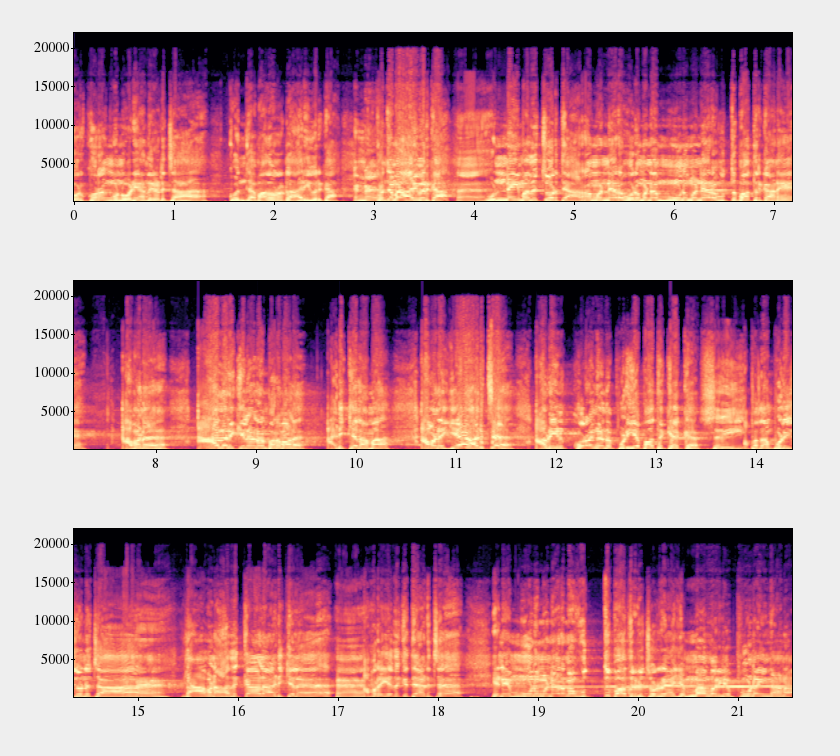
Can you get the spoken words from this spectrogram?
ஒரு குரங்கு ஒன்று ஓடியாந்து கிடைச்சா கொஞ்சமாவது உனக்கு அறிவு இருக்கா? கொஞ்சமா அறிவு இருக்கா. உன்னை மதிச்சு ஒருத்தன் அரை மணி நேரம் ஒரு மணி நேரம் மூணு மணி நேரம் உத்து பார்த்துருக்கானே அவனை ஆதரிக்கலன்னா பரவாயில்ல. அடிக்கலாமா? அவனை ஏன் அடிச்ச? அப்படின்னு குரங்கு அந்த புலியை பார்த்து கேட்க. சரி. அப்பதான் புலி சொன்னுச்சா? நான் அவனை அதுக்கால அடிக்கல. அப்புறம் எதுக்கு தே அடிச்ச? என்னை மூணு மணி நேரமா உத்து பார்த்துட்டு சொல்றேன். எம்மா மரிய பூனை நானா?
